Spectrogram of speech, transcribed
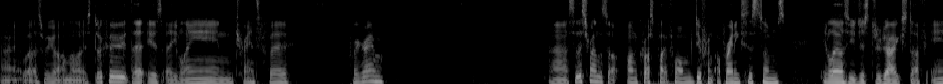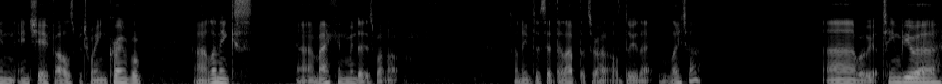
Alright, what else we got on the list? Dukto, that is a LAN transfer program. Uh, so this runs on cross-platform, different operating systems. It allows you just to drag stuff in and share files between Chromebook, uh, Linux, uh, Mac, and Windows, whatnot. So I need to set that up. That's alright. I'll do that later. Uh, well, we got TeamViewer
